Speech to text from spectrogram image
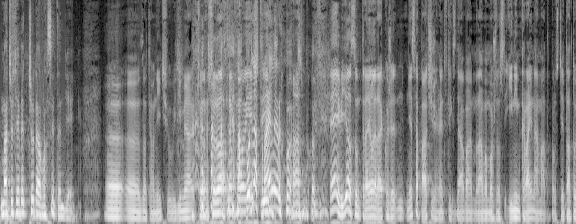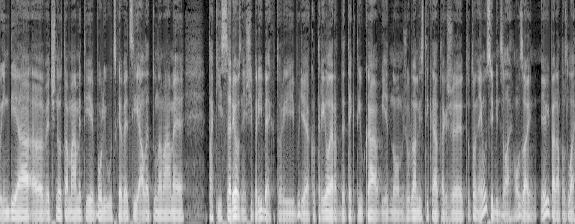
Mačo, tebe čo dá vlastne ten deň? Uh, uh, zatiaľ nič, uvidíme. Čo, čo na to Podľa traileru. Hej, videl som trailer, akože mne sa páči, že Netflix dáva, dáva možnosť iným krajinám a to proste táto India, uh, väčšinou tam máme tie bollywoodske veci, ale tu nám máme taký serióznejší príbeh, ktorý bude ako thriller, detektívka v jednom, žurnalistika, takže toto nemusí byť zle, ozaj, nevypadá to zle.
